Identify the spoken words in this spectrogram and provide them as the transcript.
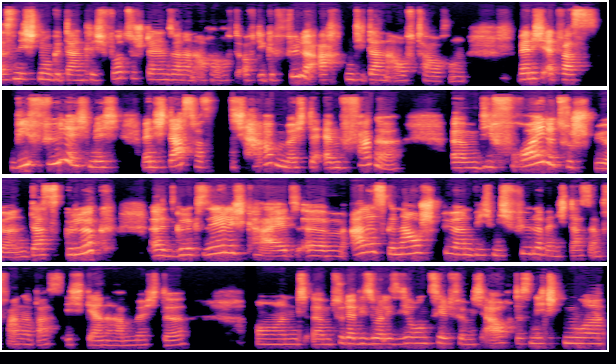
das nicht nur gedanklich vorzustellen, sondern auch auf, auf die Gefühle achten, die dann auftauchen. Wenn ich etwas wie fühle ich mich, wenn ich das, was ich haben möchte, empfange? Ähm, die Freude zu spüren, das Glück, äh, Glückseligkeit, ähm, alles genau spüren, wie ich mich fühle, wenn ich das empfange, was ich gerne haben möchte. Und ähm, zu der Visualisierung zählt für mich auch, das nicht nur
